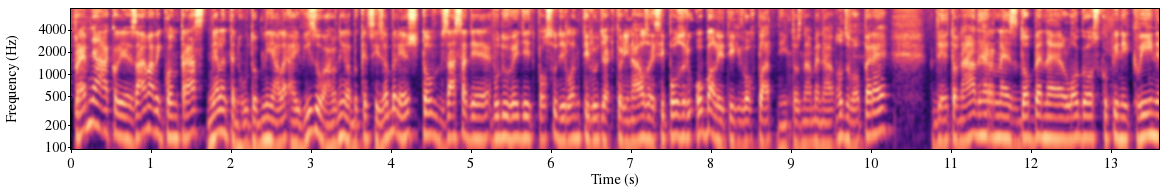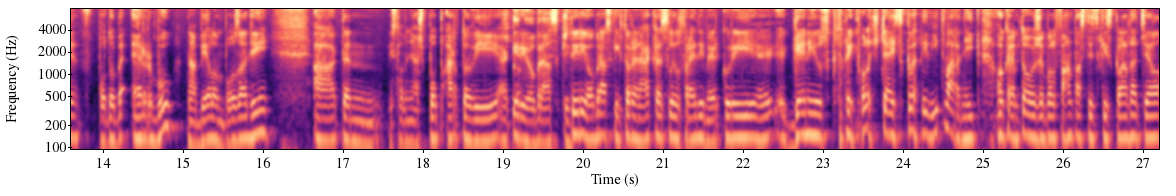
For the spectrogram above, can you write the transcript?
Pre mňa ako je zaujímavý kontrast, nielen ten hudobný, ale aj vizuálny, lebo keď si zoberieš, to v zásade budú vedieť posúdiť len tí ľudia, ktorí naozaj si pozrú obaly tých dvoch platní. To znamená Noc v opere, kde je to nádherné zdobené logo skupiny Queen v podobe erbu na bielom pozadí a ten vyslovene až pop artový štyri obrázky. Štyri obrázky, ktoré nakreslil Freddie Mercury, genius, ktorý bol ešte aj skvelý výtvarník, okrem toho, že bol fantastický skladateľ,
